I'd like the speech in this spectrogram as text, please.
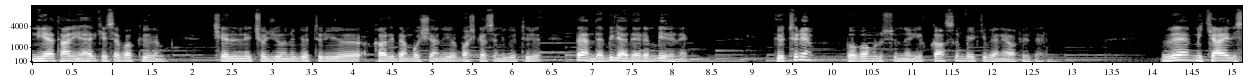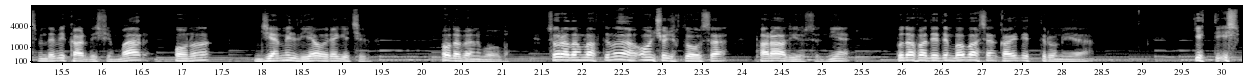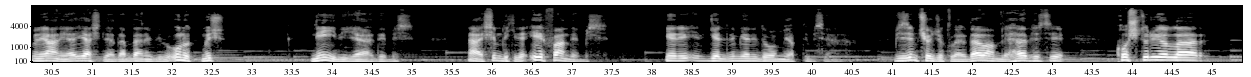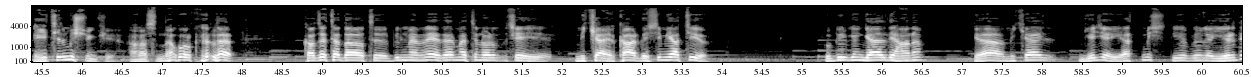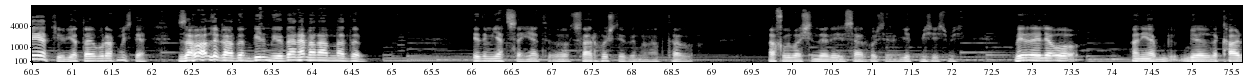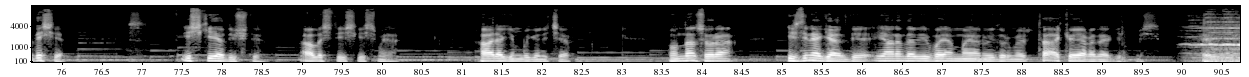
Niyet hani herkese bakıyorum. Çelini çocuğunu götürüyor. Karıdan boşanıyor. Başkasını götürüyor. Ben de biraderim birini götüreyim. Babamın üstünden yük kalksın belki beni affeder. Ve Mikail isminde bir kardeşim var. Onu Cemil diye oraya geçirdim. O da benim oğlum. Sonradan baktım ha 10 çocuk da olsa para alıyorsun. Niye? Bu defa dedim baba sen kaydettir onu ya. Gitti ismini yani ya yaşlı adam benim gibi unutmuş. Neydi ya demiş. Ha şimdiki de İrfan demiş. Yeni gelinim yeni doğum yaptı bir sene. Bizim çocuklar devamlı hepsi koşturuyorlar. Eğitilmiş çünkü. Anasından korkuyorlar. Gazete dağıtır, bilmem ne eder. Metin orada şey, Mikail kardeşim yatıyor. Bu bir gün geldi hanım. Ya Mikail gece yatmış diyor böyle yerde yatıyor. Yatağı bırakmış da. Zavallı kadın bilmiyor. Ben hemen anladım. Dedim yat sen yat. O sarhoş dedim. Aptal. Aklı başında değil sarhoş dedim. Gitmiş içmiş. Ve öyle o hani ya biraz da kardeş ya içkiye düştü. Alıştı içki içmeye. Hala gün bugün içer. Ondan sonra izine geldi. Yanında bir bayan mayan uydurmuş. Ta köye kadar gitmiş. Eyvallah.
